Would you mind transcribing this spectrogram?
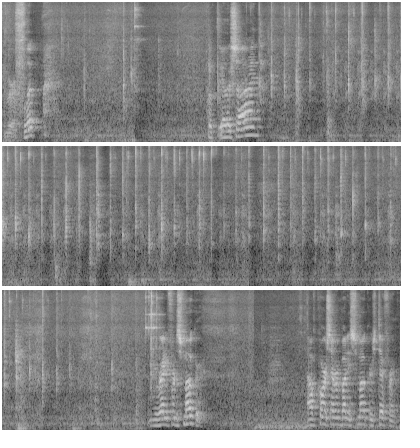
Give her a flip. Hook the other side. You're ready for the smoker. Now, of course, everybody's smoker is different.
